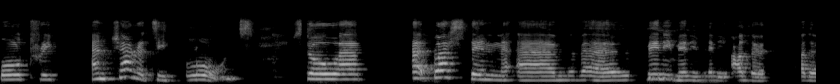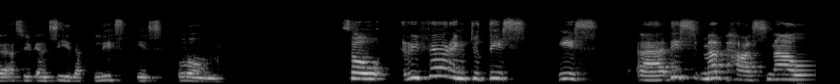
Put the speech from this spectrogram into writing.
poultry, and charity lawns. So uh, uh, plus then um, uh, many, many, many other, other, as you can see, the list is long. So referring to this is, uh, this map has now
